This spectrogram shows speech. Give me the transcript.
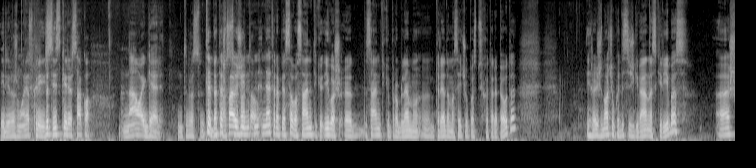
ir yra žmonės, kurie išsiskiria ir sako, now I get it. Nu, tai Taip, bet aš, pavyzdžiui, supratau. ne- net ir apie savo santykių, jeigu aš e, santykių problemų e, turėdamas eičiau pas psichoterapeutą ir aš žinočiau, kad jis išgyvena skirybas, aš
